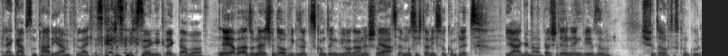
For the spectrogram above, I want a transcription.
Ja, da gab's ein paar, die haben vielleicht das Ganze nicht so hingekriegt, aber Nee, aber also, ne, ich finde auch, wie gesagt, es kommt irgendwie organisch und Ja. er muss sich da nicht so komplett ja, genau. Das verstellen ist, irgendwie das so. ist- Ich finde auch, das kommt gut.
